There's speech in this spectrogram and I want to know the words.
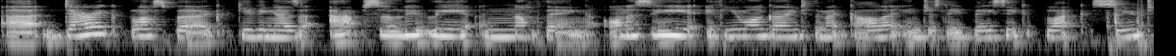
uh, Derek Blasberg giving us absolutely nothing. Honestly, if you are going to the Met Gala in just a basic black suit,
